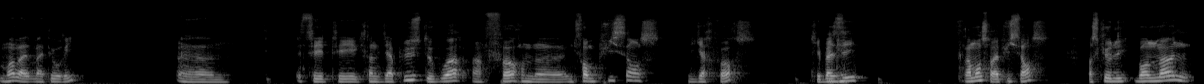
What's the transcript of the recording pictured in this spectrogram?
moi, ma, ma théorie, euh, c'était que j'en déjà plus de voir un forme, euh, une forme puissance du Force qui est basée vraiment sur la puissance. Parce que le Bandman,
